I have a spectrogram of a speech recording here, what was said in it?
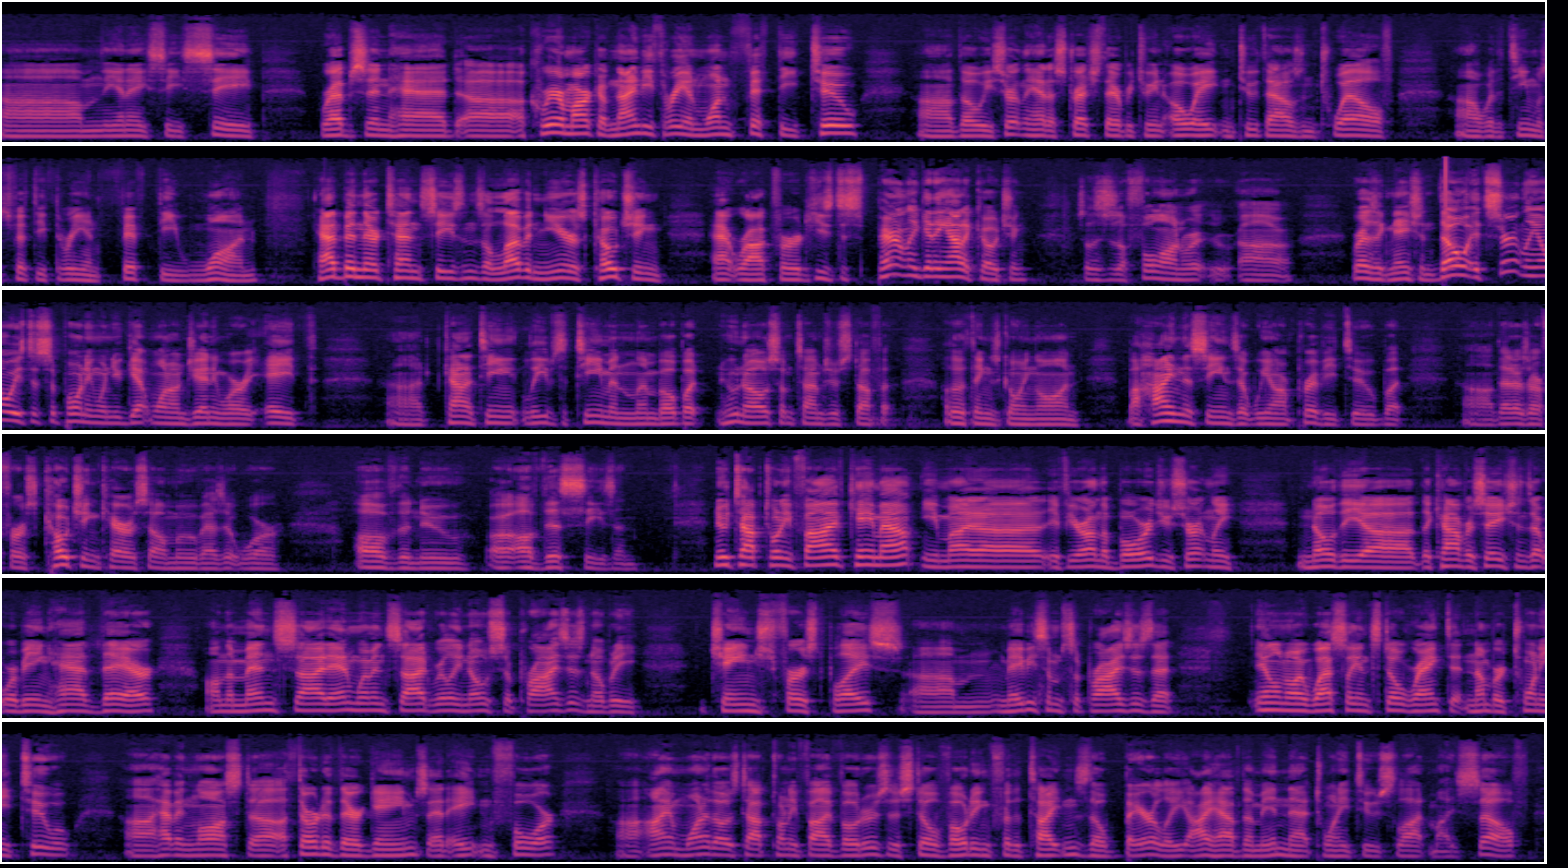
um, the NACC. Rebson had uh, a career mark of 93 and 152, uh, though he certainly had a stretch there between 08 and 2012, uh, where the team was 53 and 51. Had been there 10 seasons, 11 years coaching at Rockford. He's just apparently getting out of coaching, so this is a full-on re- uh, resignation. Though it's certainly always disappointing when you get one on January eighth. Uh, kind of team leaves the team in limbo, but who knows? Sometimes there's stuff, other things going on behind the scenes that we aren't privy to. But uh, that is our first coaching carousel move, as it were, of the new uh, of this season. New top 25 came out. You might, uh, if you're on the board, you certainly know the uh, the conversations that were being had there on the men's side and women's side. Really, no surprises. Nobody changed first place. Um, maybe some surprises that Illinois Wesleyan still ranked at number 22, uh, having lost uh, a third of their games at eight and four. Uh, I am one of those top 25 voters that are still voting for the Titans, though barely. I have them in that 22 slot myself.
